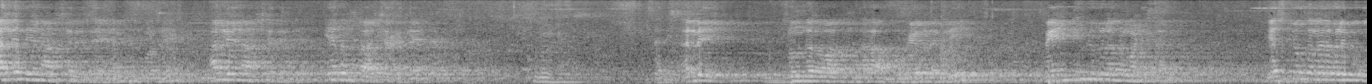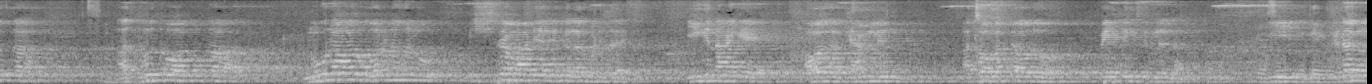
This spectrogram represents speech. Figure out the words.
ಅಲ್ಲಿಂದ ಏನು ಆಶ್ಚರ್ಯ ಇದೆ ಅಲ್ಲಿ ಅಲ್ಲೇನು ಆಶ್ಚರ್ಯ ಇದೆ? ಏನಂತ ಆಶ್ಚರ್ಯ ಇದೆ? ಸರಿ, ಅಲ್ಲಿ ಸುಂದರವಾದಂತಹ ಗುಹೆಗಳಲ್ಲಿ ಪೇಂಟಿಂಗ್ಗಳನ್ನು ಮಾಡಿದ್ದಾರೆ. ಎಷ್ಟು ಕಲರ್ಗಳಿವೆ ಗೊತ್ತಾ? ಅದ್ಭುತವಾದಂತಹ ನೂರಾರು ವರ್ಣಗಳು ಮಿಶ್ರ ಮಾಡಿ ಅಲ್ಲಿ ಕಲರ್ ಮಾಡಿದ್ದಾರೆ. ಈಗಿನ ಹಾಗೆ ಅವಾಗ ಕ್ಯಾಮ್ಲಿನ್ ಅಥವಾ ಮತ್ತೆ ಅವರು ಪೇಂಟಿಂಗ್ಸ್ ಇರಲಿಲ್ಲ. ಈ ಗಿಡಗಳ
